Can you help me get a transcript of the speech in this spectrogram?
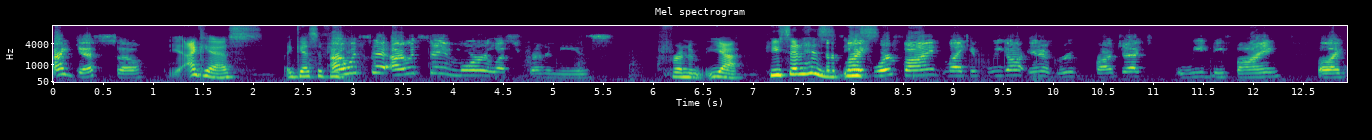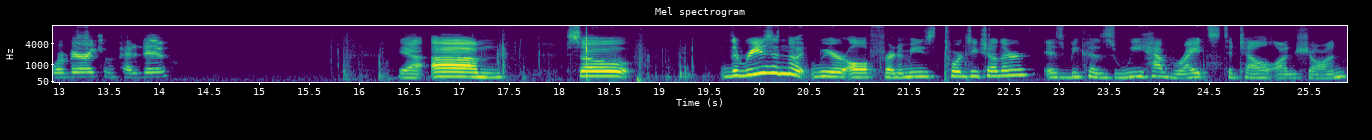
I guess so. Yeah, I guess. I guess if you I would say I would say more or less frenemies. friend yeah. He said his. Like we're fine. Like if we got in a group project, we'd be fine. But like we're very competitive. yeah. Um. So, the reason that we're all frenemies towards each other is because we have rights to tell on Sean.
